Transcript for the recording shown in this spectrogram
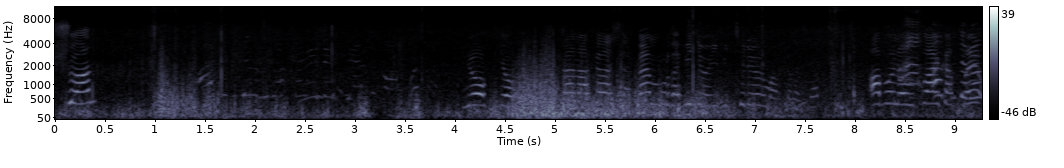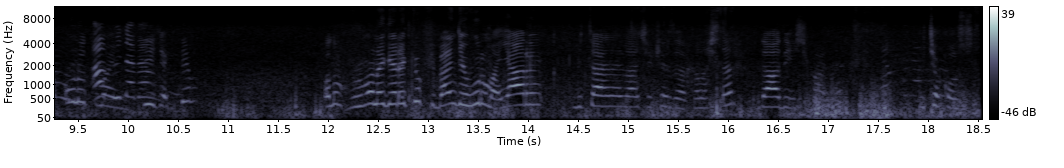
Şu an Yok yok. Ben arkadaşlar ben burada videoyu bitiriyorum arkadaşlar. Abone olup like atmayı unutmayın diyecektim. Oğlum vurmana gerek yok ki. Bence vurma. Yarın bir tane daha çekeriz arkadaşlar. Daha değişik halde. Bıçak olsun.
